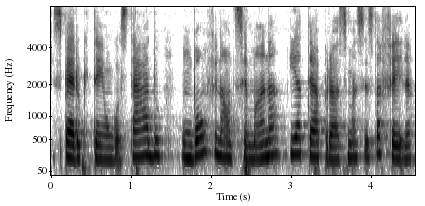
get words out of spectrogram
Espero que tenham gostado, um bom final de semana e até a próxima sexta-feira.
